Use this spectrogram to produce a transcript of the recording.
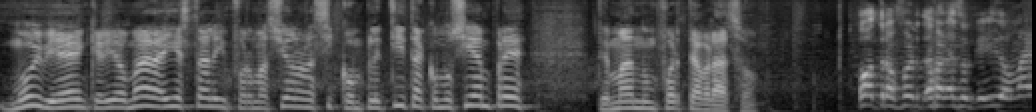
Muy bien, querido Mar, ahí está la información, así completita como siempre. Te mando un fuerte abrazo. Otro fuerte abrazo, querido Omar,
